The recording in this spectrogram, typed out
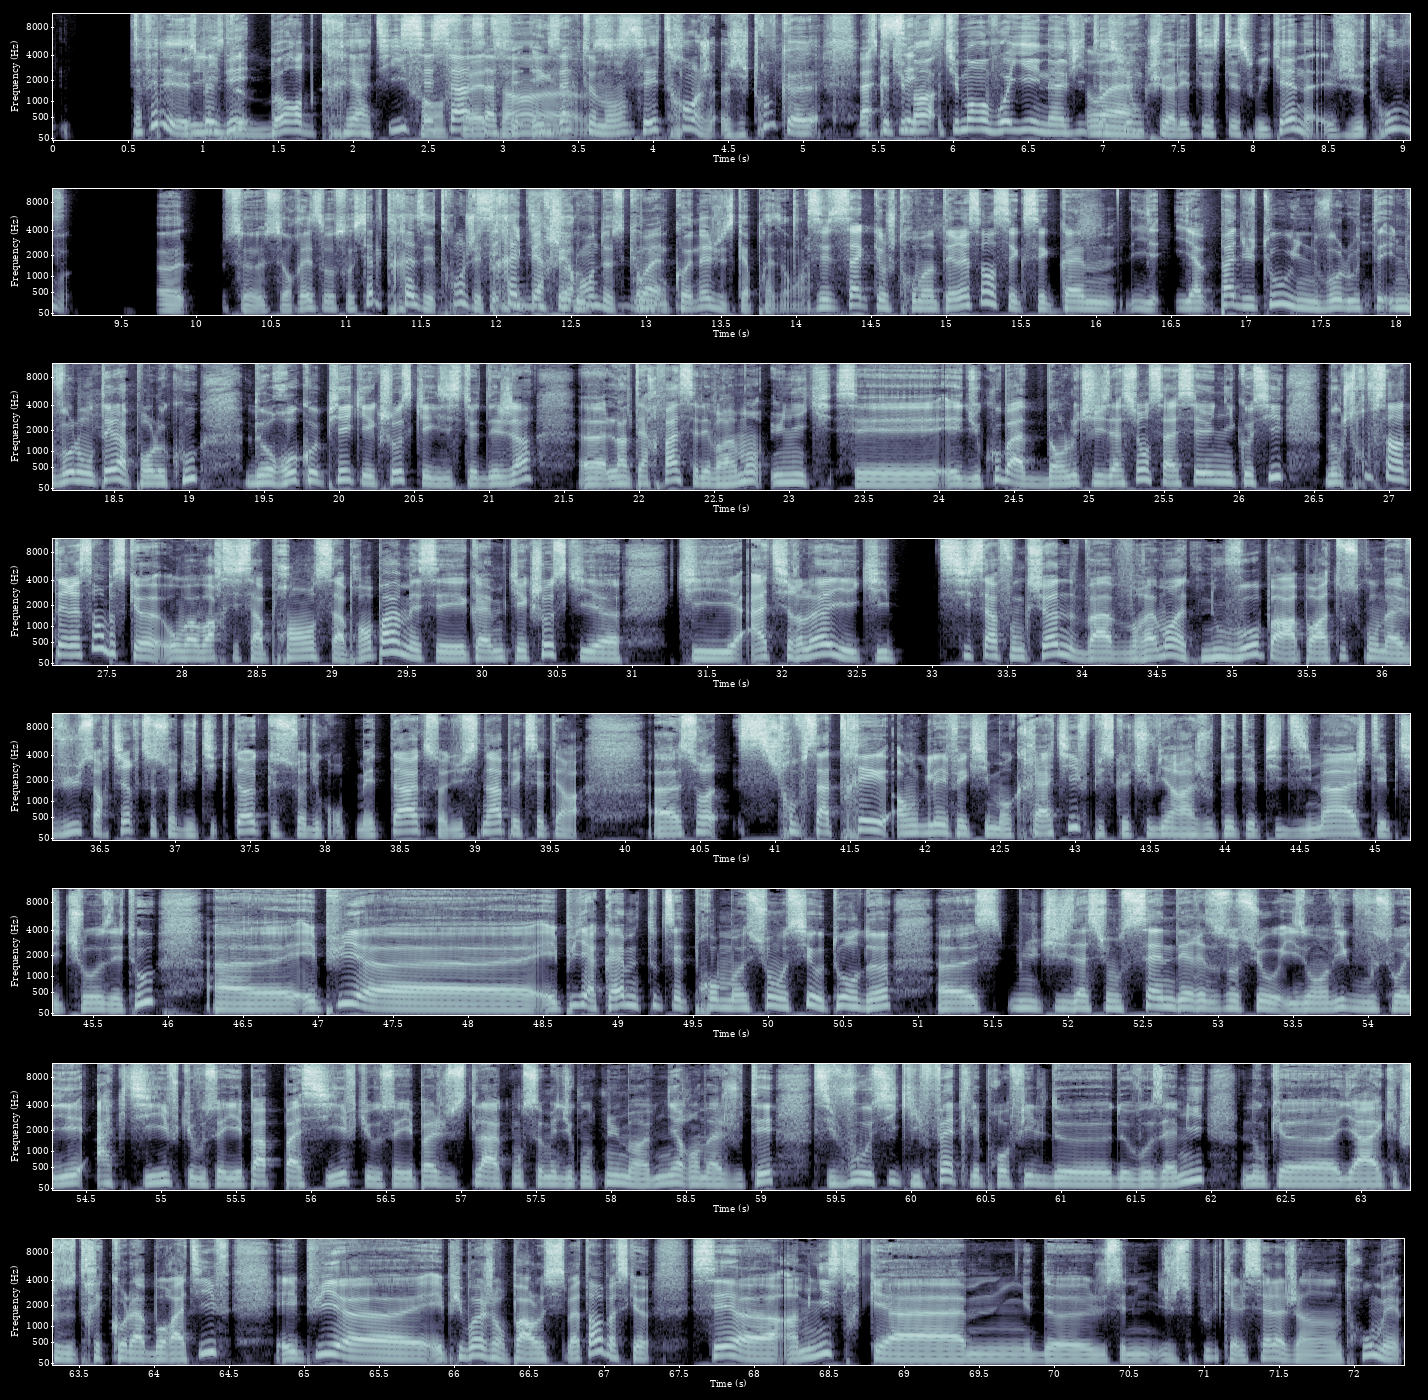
Ça fait des espèces de boards créatifs. C'est en ça, fait, ça fait hein. exactement. C'est étrange. Je trouve que parce que tu m'as tu m'as envoyé une invitation Ouais. que je suis allé tester ce week-end. Je trouve euh, ce, ce réseau social très étrange et très différent chelou. de ce qu'on Ouais. connaît jusqu'à présent. C'est ça que je trouve intéressant, c'est que c'est quand même, il n'y a pas du tout une volonté, une volonté là pour le coup de recopier quelque chose qui existe déjà. Euh, L'interface, elle est vraiment unique. C'est et du coup, bah dans l'utilisation, c'est assez unique aussi. Donc je trouve ça intéressant parce que on va voir si ça prend, si ça prend pas, mais c'est quand même quelque chose qui euh, qui attire l'œil et qui si ça fonctionne, va vraiment être nouveau par rapport à tout ce qu'on a vu sortir, que ce soit du TikTok, que ce soit du groupe Meta, que ce soit du Snap, etc. Euh, je trouve ça très anglais, effectivement, créatif, puisque tu viens rajouter tes petites images, tes petites choses et tout. Euh, et puis, euh, et puis il y a quand même toute cette promotion aussi autour de une utilisation saine des réseaux sociaux. Ils ont envie que vous soyez actif, que vous soyez pas passif, que vous soyez pas juste là à consommer du contenu, mais à venir en ajouter. C'est vous aussi qui faites les profils de, de vos amis. Donc il y a quelque chose de très collaboratif. Et puis, euh, et puis moi j'en parle aussi ce matin parce que c'est euh, un ministre qui a hum, de, je sais, sais plus lequel c'est là, j'ai un trou, mais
